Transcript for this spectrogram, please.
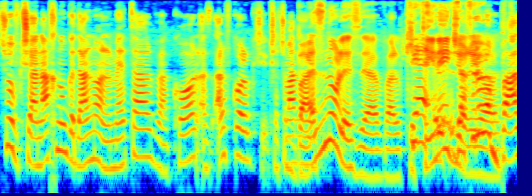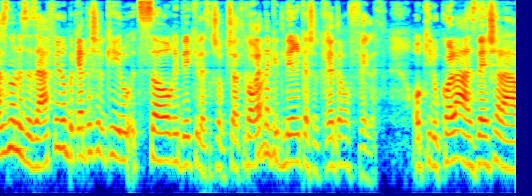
שוב, כשאנחנו גדלנו על מטאל והכל, אז א' כל, כש- כשאת שומעת... בזנו לזה, אבל כן, כטינג'ריות. זה אפילו לא בזנו לזה, זה היה אפילו בקטע של כאילו, it's so ridiculous. עכשיו, כשאת קוראת נכון. נגיד ליריקה של Cradle of Filth, או כאילו כל הזה של ה...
